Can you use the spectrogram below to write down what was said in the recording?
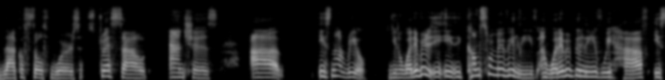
lack of self worth, stressed out, anxious, uh, is not real. You know, whatever it, it, comes from a belief, and whatever belief we have is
